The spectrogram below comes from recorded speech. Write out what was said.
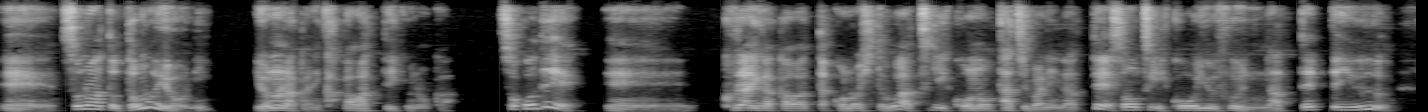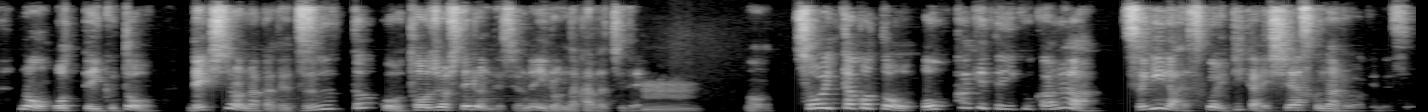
えーその後どのように世の中に関わっていくのか。そこで、えー位が変わったこの人は次この立場になって、その次こういう風になってっていうのを追っていくと、歴史の中でずっとこう登場してるんですよね、いろんな形でう。ん。うんそういったことを追っかけていくから、次がすごい理解しやすくなるわけです。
